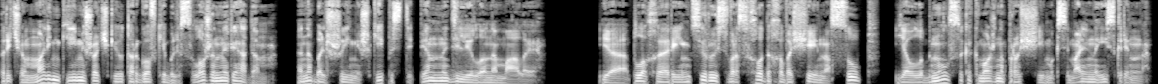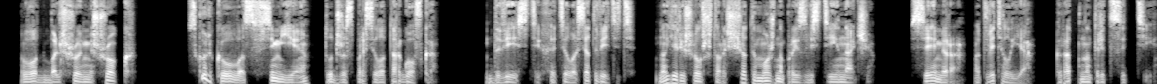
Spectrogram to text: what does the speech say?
Причем маленькие мешочки у торговки были сложены рядом. Она большие мешки постепенно делила на малые. Я плохо ориентируюсь в расходах овощей на суп, я улыбнулся как можно проще и максимально искренно. «Вот большой мешок». «Сколько у вас в семье?» — тут же спросила торговка. «Двести», — хотелось ответить, но я решил, что расчеты можно произвести иначе. «Семеро», — ответил я, — «кратно тридцати.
